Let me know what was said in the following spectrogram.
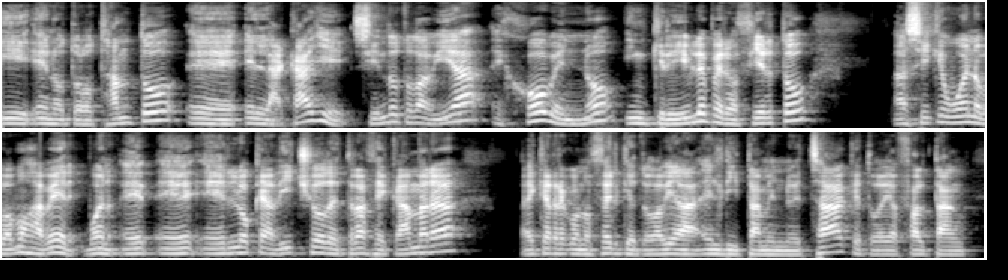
y en otros tantos eh, en la calle, siendo todavía eh, joven, ¿no? Increíble, pero cierto. Así que bueno, vamos a ver. Bueno, eh, es lo que ha dicho detrás de cámara. Hay que reconocer que todavía el dictamen no está, que todavía faltan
